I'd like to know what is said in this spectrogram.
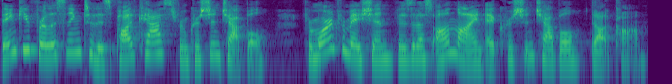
Thank you for listening to this podcast from Christian Chapel. For more information, visit us online at christianchapel.com.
